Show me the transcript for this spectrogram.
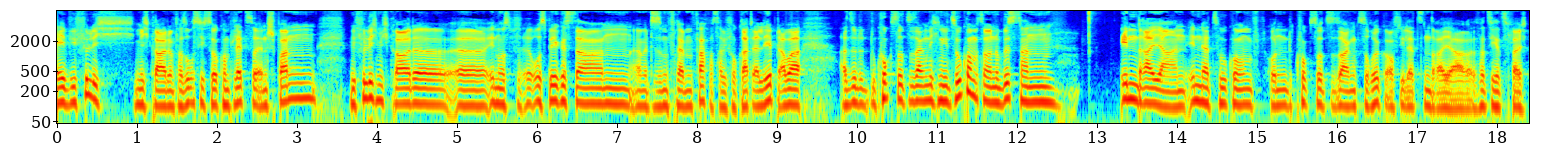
hey, wie fühle ich mich gerade und versuchst dich so komplett zu entspannen. Wie fühle ich mich gerade äh, in Us Usbekistan äh, mit diesem fremden Fach? Was habe ich vor gerade erlebt? Aber also du, du guckst sozusagen nicht in die Zukunft, sondern du bist dann in drei Jahren in der Zukunft und guckst sozusagen zurück auf die letzten drei Jahre. Das hört sich jetzt vielleicht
